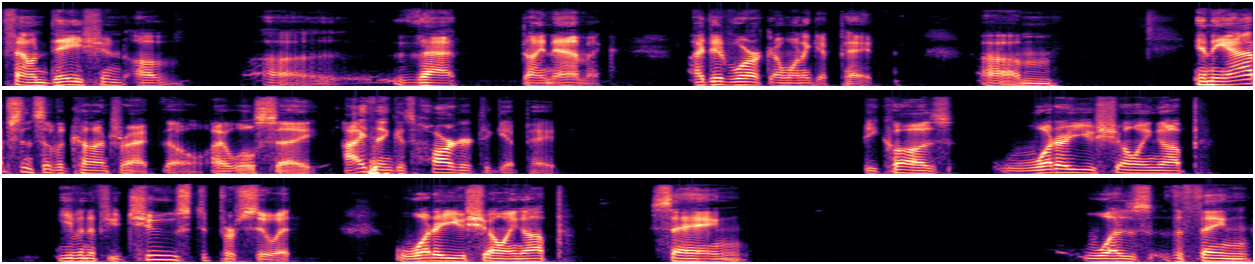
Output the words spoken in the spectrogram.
foundation of uh, that dynamic. I did work. I want to get paid. Um, in the absence of a contract, though, I will say I think it's harder to get paid because what are you showing up, even if you choose to pursue it? What are you showing up saying was the thing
